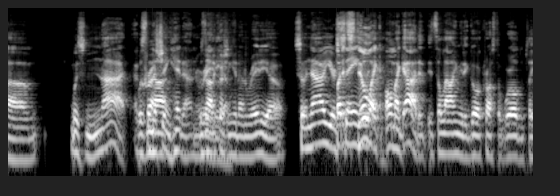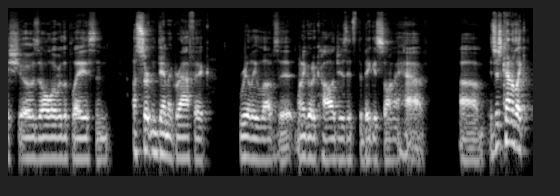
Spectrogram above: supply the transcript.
um, Was not a Was crushing not- hit on was radio. not a crushing hit on radio, So now you're saying. but it's still like, oh my god, it, it's allowing me to go across the world and play shows all over the place, and a certain demographic really loves it. When I go to colleges, it's the biggest song I have. Um, it's just kind of like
